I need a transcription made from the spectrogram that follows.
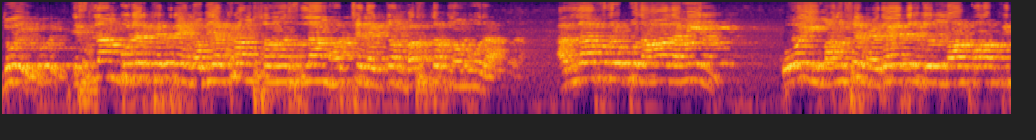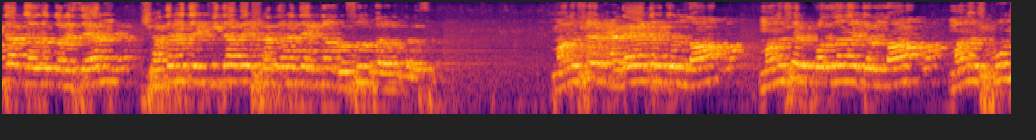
দুই, ইসলাম বোঝার ক্ষেত্রে নবী আকরাম সাল্লাম হচ্ছেন একজন বাস্তব নমুনা। আল্লাহ রব্বুল আলামিন ওই মানুষের হেদায়েতের জন্য কোন কিতাব জারি করেছেন? সাথে কিতাবের সাথে সাথে একজন রসুল প্রেরণ করেছেন। মানুষের হেদায়েতের জন্য মানুষের কল্যাণের জন্য মানুষ কোন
